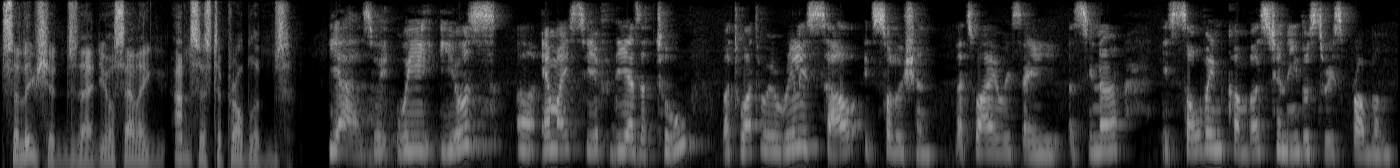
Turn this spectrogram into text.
solutions. Then you're selling answers to problems. Yes, we we use uh, MICFD as a tool, but what we really sell is solution. That's why we say a Cinar is solving combustion industry's problem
